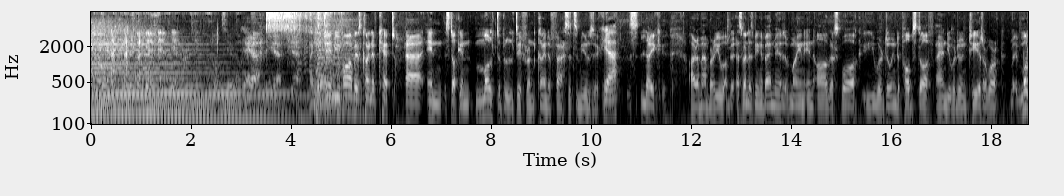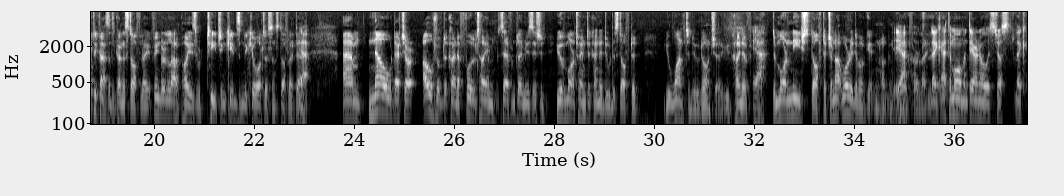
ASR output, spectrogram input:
Jim, you've kind of kept uh, in stuck in multiple different kind of facets of music. Yeah. Like I remember you, as well as being a bandmate of mine in August Walk, you were doing the pub stuff and you were doing theatre work, multifaceted kind of stuff. Like fingering a lot of pies, you were teaching kids in the Kyotos and stuff like that. Yeah. Um, now that you're out of the kind of full time self employed musician, you have more time to kind of do the stuff that you want to do, don't you? You kind of Yeah. the more niche stuff that you're not worried about getting paid Yeah. for. Like, Like at the moment, there now it's just like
